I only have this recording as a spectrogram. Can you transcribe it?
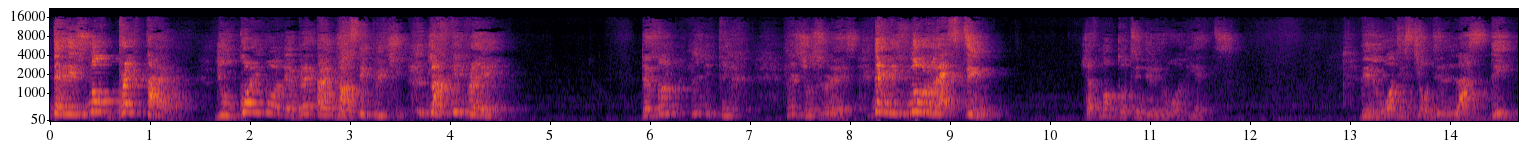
There is no break time. You go even on a break time, you are still preaching. You are still praying. There's no, let me take, let's just rest. There is no resting. You have not gotten the reward yet. The reward is still on the last day.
